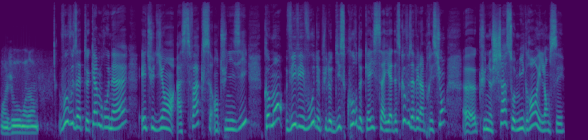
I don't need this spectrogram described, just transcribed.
Bonjour madame. Vous, vous êtes camerounais, étudiant à Sfax en Tunisie. Comment vivez-vous depuis le discours de Kais Sayed? Est-ce que vous avez l'impression euh, qu'une chasse aux migrants est lancée?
